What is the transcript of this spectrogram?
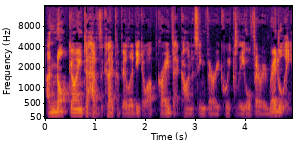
are not going to have the capability to upgrade that kind of thing very quickly or very readily.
